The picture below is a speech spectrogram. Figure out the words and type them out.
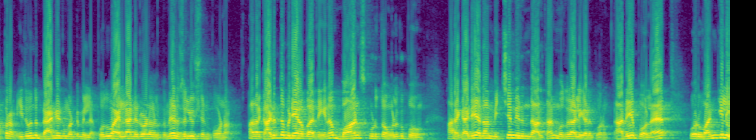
அப்புறம் இது வந்து பேங்குக்கு மட்டும் இல்லை பொதுவாக எல்லா நிறுவனங்களுக்குமே ரெசல்யூஷன் போனால் அதற்கு அடுத்தபடியாக பார்த்தீங்கன்னா பாண்ட்ஸ் கொடுத்தவங்களுக்கு போகும். அதற்கு அடியே தான் மிச்சம் இருந்தால் தான் முதலாளிகளுக்கு வரும். அதே போல் ஒரு வங்கியில்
